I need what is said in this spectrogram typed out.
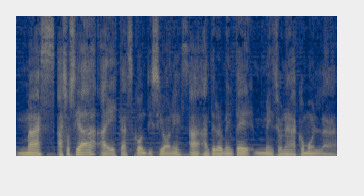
más asociadas a estas condiciones anteriormente mencionadas como la,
